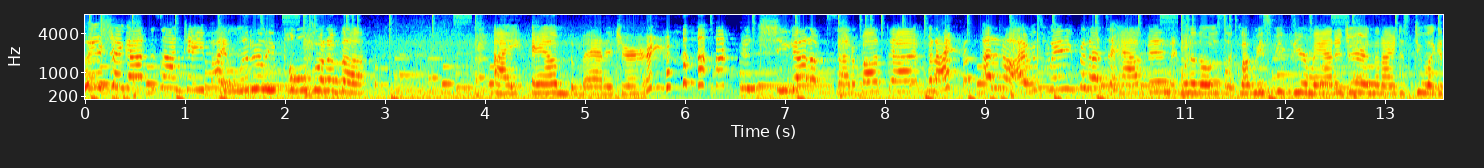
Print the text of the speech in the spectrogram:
wish I got this on tape. I literally pulled one of the, I am the manager. and she got upset about that. But I, I don't know, I was waiting for that to happen. One of those like, let me speak to your manager. And then I just do like a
